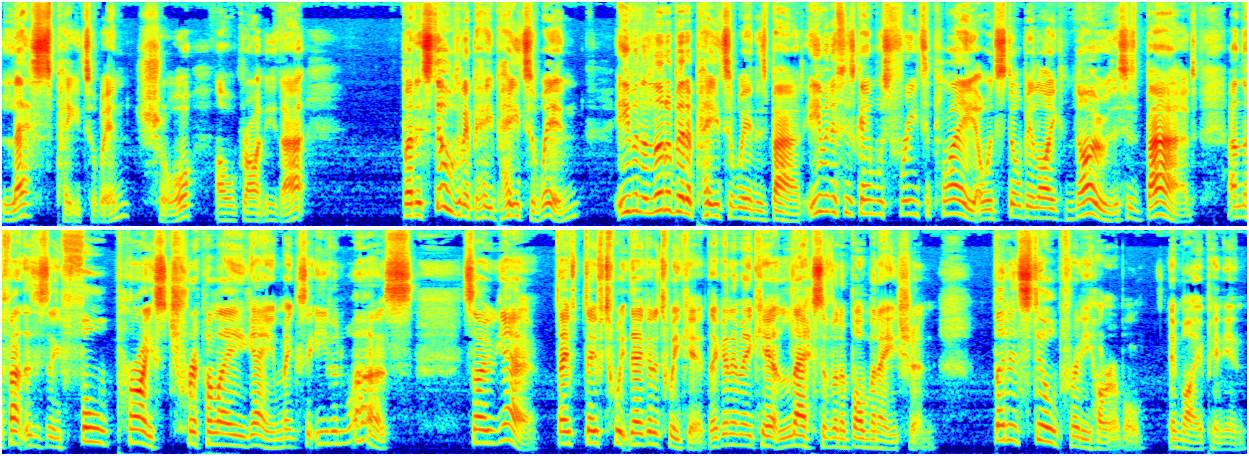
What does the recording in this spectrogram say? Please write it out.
less pay to win, sure, I will grant you that. But it's still going to be pay to win. Even a little bit of pay to win is bad. Even if this game was free to play, I would still be like, no, this is bad. And the fact that this is a full price AAA game makes it even worse. So yeah, they've they've tweaked. They're going to tweak it. They're going to make it less of an abomination, but it's still pretty horrible in my opinion.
